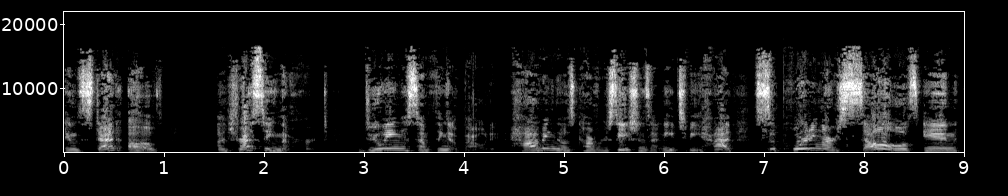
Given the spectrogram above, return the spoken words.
instead of addressing the hurt, doing something about it, having those conversations that need to be had, supporting ourselves in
